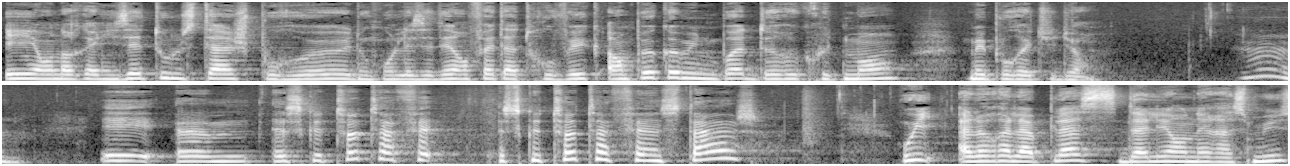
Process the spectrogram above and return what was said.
Et on organisait tout le stage pour eux, donc on les aidait en fait à trouver un peu comme une boîte de recrutement, mais pour étudiants. Ah. Et euh, est-ce que toi tu as fait, est-ce que toi as fait un stage? Oui. Alors à la place d'aller en Erasmus,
